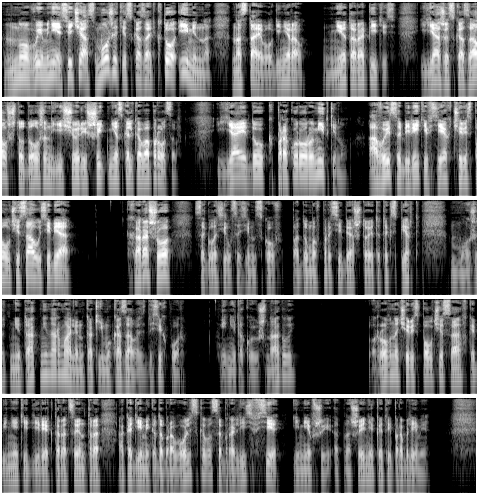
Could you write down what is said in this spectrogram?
Но вы мне сейчас можете сказать, кто именно, настаивал генерал. Не торопитесь. Я же сказал, что должен еще решить несколько вопросов. Я иду к прокурору Миткину а вы соберите всех через полчаса у себя. Хорошо, согласился Земсков, подумав про себя, что этот эксперт может не так ненормален, как ему казалось до сих пор, и не такой уж наглый. Ровно через полчаса в кабинете директора центра академика Добровольского собрались все, имевшие отношение к этой проблеме.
